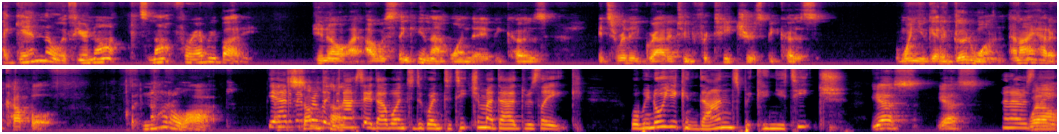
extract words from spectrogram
again, though, if you're not, it's not for everybody. You know, I, I was thinking that one day because it's really gratitude for teachers because when you get a good one, and I had a couple, but not a lot. Yeah, and I remember like when I said I wanted to go into teaching, my dad was like, Well, we know you can dance, but can you teach? Yes, yes. And I was well,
